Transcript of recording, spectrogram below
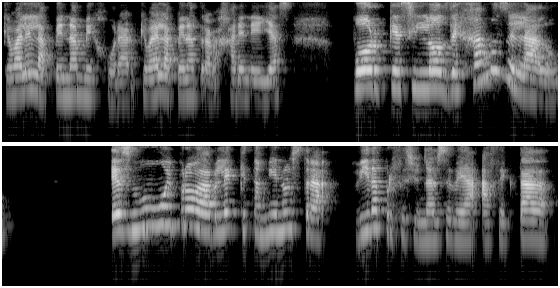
que vale la pena mejorar, que vale la pena trabajar en ellas, porque si los dejamos de lado, es muy probable que también nuestra vida profesional se vea afectada.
